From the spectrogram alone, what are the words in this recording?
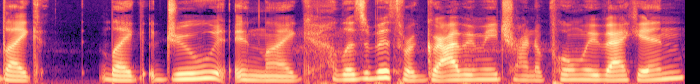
like like Drew and like Elizabeth were grabbing me, trying to pull me back in.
